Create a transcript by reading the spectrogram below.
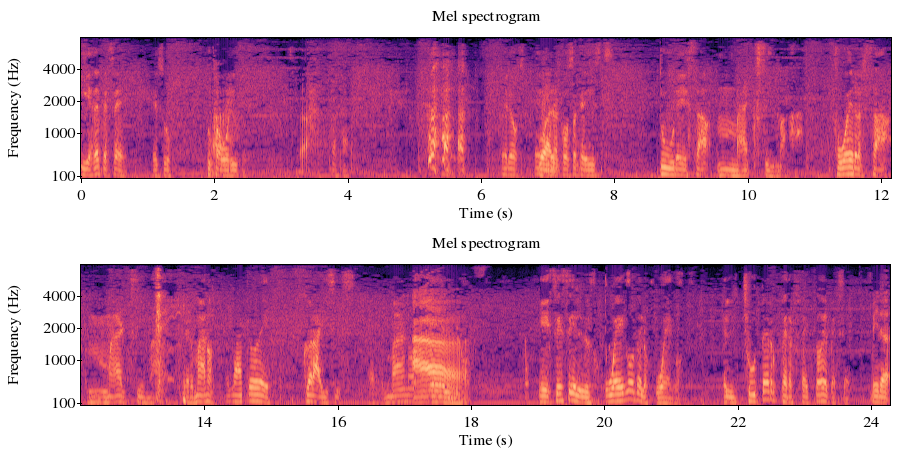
y es de PC, Jesús, tu ah. favorito. Ah. Pero es una cosa que dice dureza máxima, fuerza máxima. Hermano, hablando de Crisis, hermano. Ah. Ese es el juego de los juegos. El shooter perfecto de PC. Mira,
